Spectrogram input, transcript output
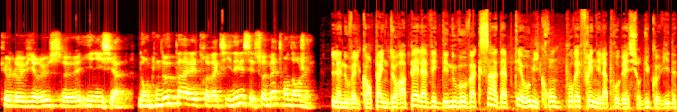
que le virus initial. Donc ne pas être vacciné, c'est se mettre en danger. La nouvelle campagne de rappel avec des nouveaux vaccins adaptés à Omicron pourrait freiner la progression du Covid.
